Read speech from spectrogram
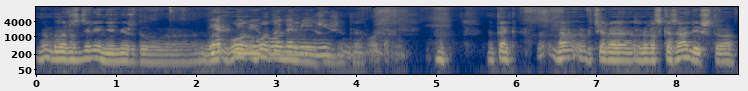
Ну, было разделение между э, Верхними во- водами и нижними, нижними да. водами. Итак, нам вчера рассказали, что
